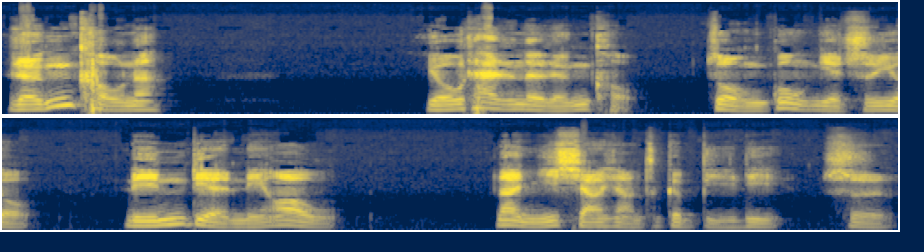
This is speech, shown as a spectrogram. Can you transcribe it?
人口呢？犹太人的人口总共也只有零点零二五。那你想想这个比例是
